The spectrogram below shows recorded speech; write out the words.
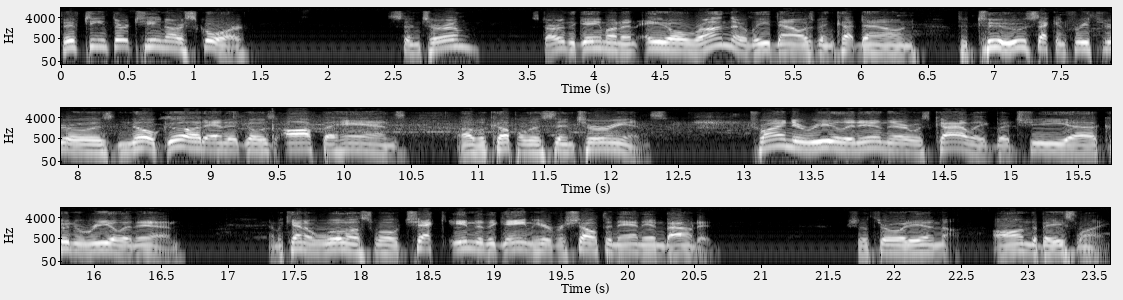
15 13 our score. Centura started the game on an 8 0 run. Their lead now has been cut down to two. Second free throw is no good, and it goes off the hands of a couple of Centurions. Trying to reel it in there was Kylie, but she uh, couldn't reel it in. And McKenna Willis will check into the game here for Shelton and inbound it. She'll throw it in on the baseline.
